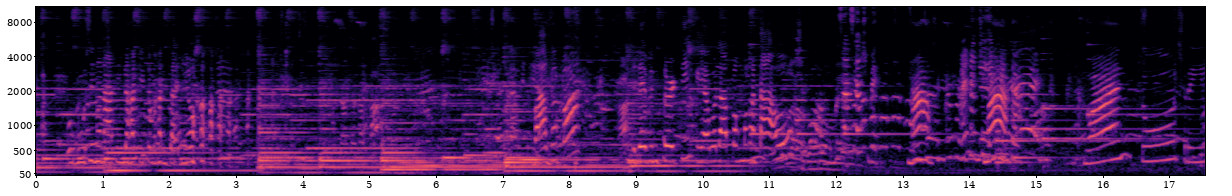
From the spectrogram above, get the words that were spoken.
Ubusin na natin lahat itong handa nyo. 11.30, kaya wala pang mga tao. Ma, ma. One, two, three.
